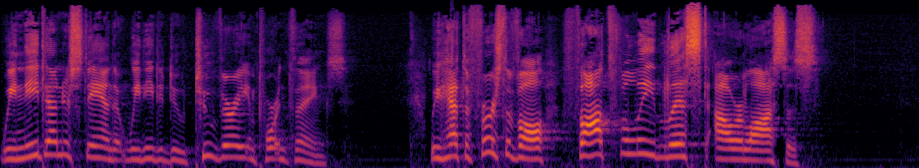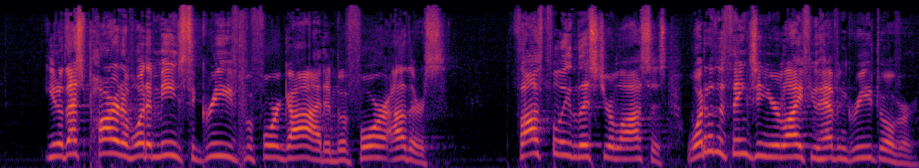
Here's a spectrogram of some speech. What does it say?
we need to understand that we need to do two very important things. We have to, first of all, thoughtfully list our losses. You know, that's part of what it means to grieve before God and before others. Thoughtfully list your losses. What are the things in your life you haven't grieved over?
